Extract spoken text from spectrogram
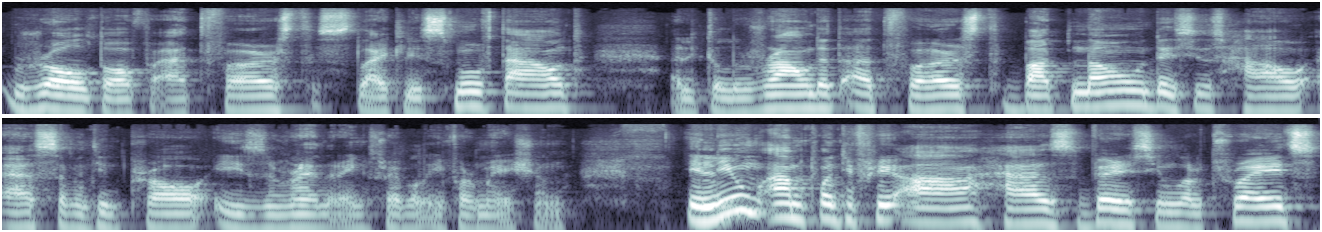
rolled off at first, slightly smoothed out, a little rounded at first, but no, this is how S17 Pro is rendering treble information. Enleum AMP23R has very similar traits.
